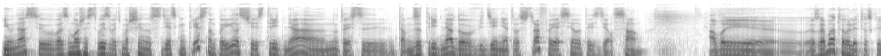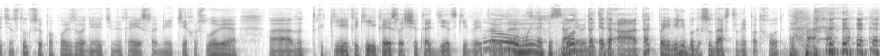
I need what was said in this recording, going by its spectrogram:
И у нас возможность вызвать машину с детским креслом появилась через три дня, ну, то есть э, там за три дня до введения этого штрафа я сел это и сделал сам. А вы э, разрабатывали, так сказать, инструкцию по пользованию этими креслами, тех условия, а, какие, какие кресла считать детскими и ну, так далее? мы написали вот это, А так появили бы государственный подход. Да.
